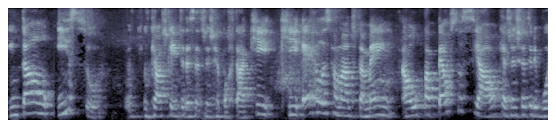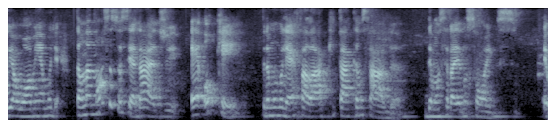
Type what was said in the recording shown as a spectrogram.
Então, isso o que eu acho que é interessante a gente reportar aqui, que é relacionado também ao papel social que a gente atribui ao homem e à mulher. Então, na nossa sociedade, é ok para uma mulher falar que está cansada, demonstrar emoções. É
